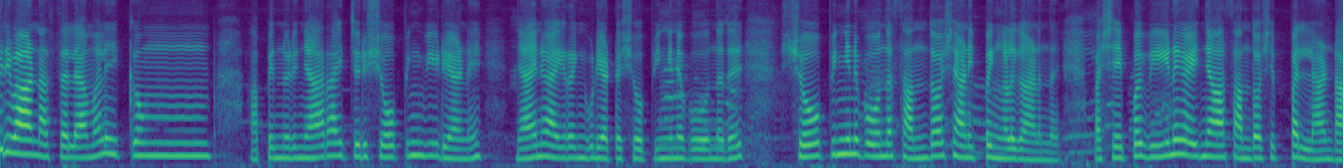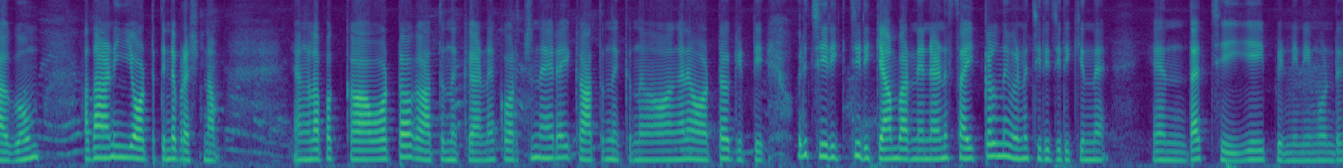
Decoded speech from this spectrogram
എവരി വൺ അസ്സലാം വലൈക്കും അപ്പം ഇന്നൊരു ഞായറാഴ്ച ഒരു ഷോപ്പിംഗ് വീഡിയോ ആണ്. ഞാനും ഐറയും കൂടി ആട്ടോ ഷോപ്പിങ്ങിന് പോകുന്നത്. ഷോപ്പിങ്ങിന് പോകുന്ന സന്തോഷമാണ് ഇപ്പം നിങ്ങൾ കാണുന്നത്. പക്ഷേ ഇപ്പോൾ വീണ് കഴിഞ്ഞാൽ ആ സന്തോഷം ഇപ്പം അല്ലാണ്ടാകും. അതാണ് ഈ ഓട്ടത്തിന്റെ പ്രശ്നം. ഞങ്ങളപ്പോൾ ഓട്ടോ കാത്തു നിൽക്കുകയാണ് കുറച്ച് നേരമായി കാത്തു നിൽക്കുന്നു അങ്ങനെ ഓട്ടോ കിട്ടി. ഒരു ചിരിച്ചിരിക്കാൻ പറഞ്ഞതിനാണ് സൈക്കിളിൽ നിന്ന് വീണ് ചിരിച്ചിരിക്കുന്നത് എന്താ ചെയ്യേ ഈ പെണ്ണിനെയും കൊണ്ട്?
